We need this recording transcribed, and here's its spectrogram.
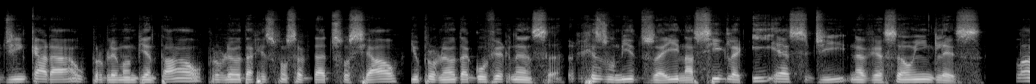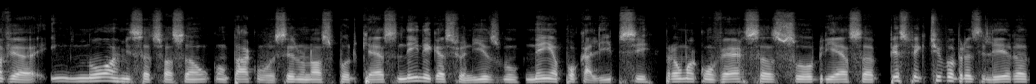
de encarar o problema ambiental, o problema da responsabilidade social e o problema da governança, resumidos aí na sigla ESG na versão em inglês. Flávia, enorme satisfação contar com você no nosso podcast, nem negacionismo, nem apocalipse, para uma conversa sobre essa perspectiva brasileira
